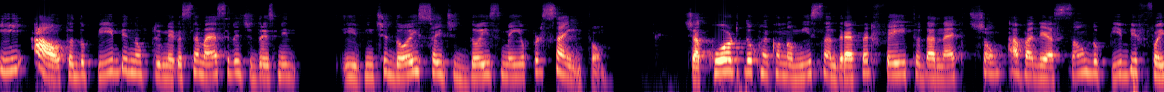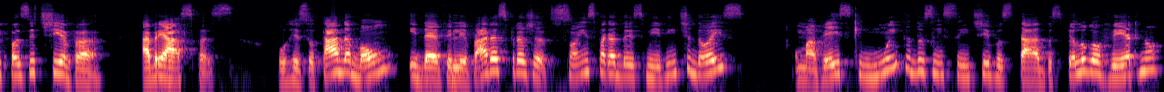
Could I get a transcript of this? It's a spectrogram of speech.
E a alta do PIB no primeiro semestre de 2022 foi de 2,5%. De acordo com o economista André Perfeito, da Nextion, a avaliação do PIB foi positiva. Abre aspas. O resultado é bom e deve levar as projeções para 2022 uma vez que muitos dos incentivos dados pelo governo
